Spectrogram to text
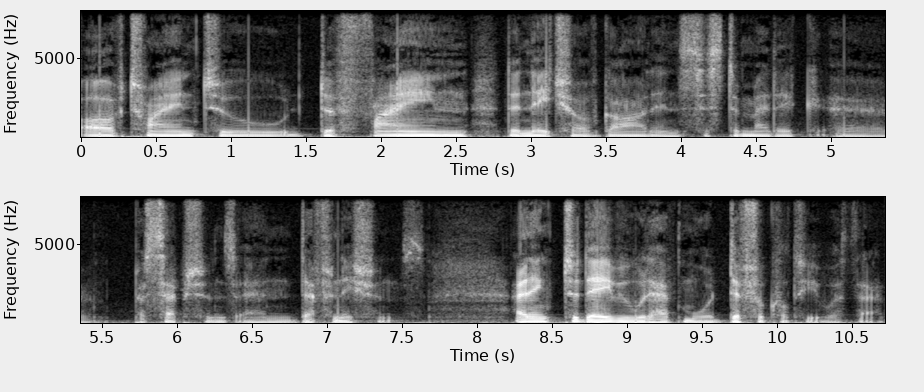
of trying to define the nature of God in systematic uh, perceptions and definitions. I think today we would have more difficulty with that.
